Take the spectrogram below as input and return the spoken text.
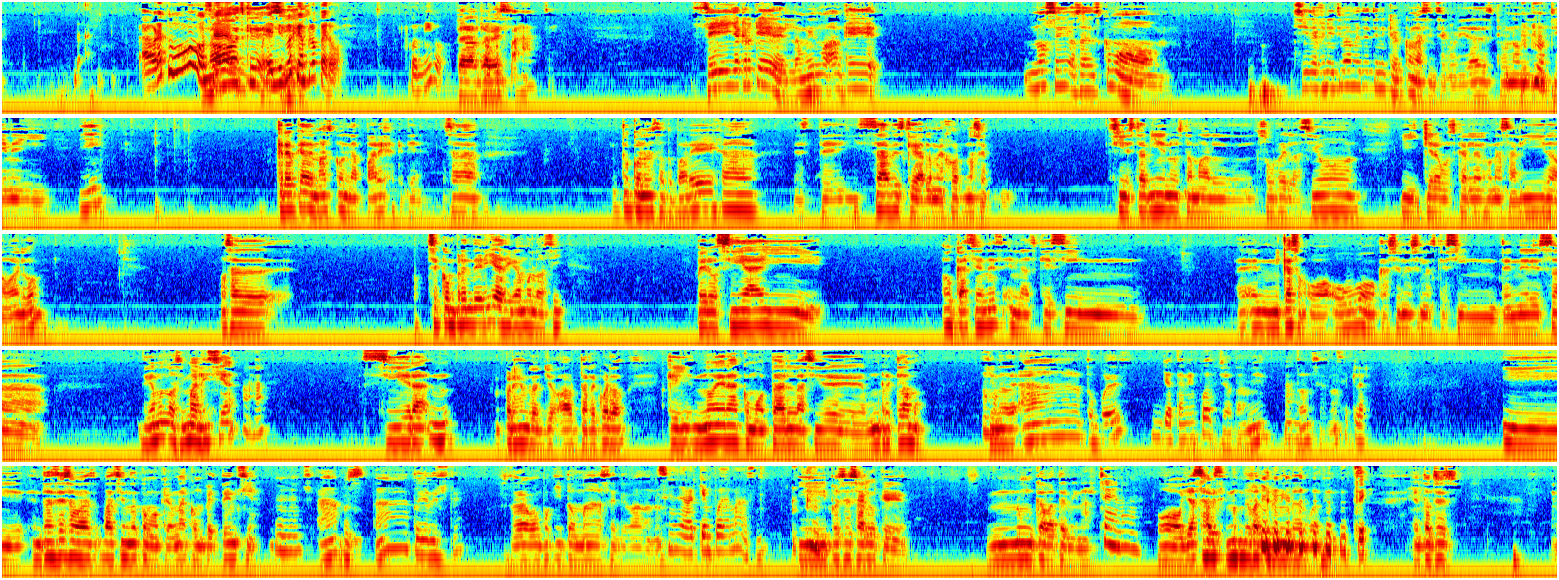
Ahora tú, o No, sea, es que el mismo ejemplo, pero conmigo. Pero al revés. Ajá, sí. Sí, yo creo que lo mismo, aunque no sé, o sea, es como sí, definitivamente tiene que ver con las inseguridades que uno mismo tiene y y creo que además con la pareja que tiene. O sea, tú conoces a tu pareja, este, y sabes que a lo mejor, no sé, si está bien o está mal su relación y quiera buscarle alguna salida o algo. O sea, se comprendería, digámoslo así. Pero sí hay ocasiones en las que sin en mi caso o, o hubo ocasiones en las que sin tener esa digámoslo así malicia Ajá. si era, por ejemplo, yo ahorita recuerdo que no era como tal así de un reclamo, Ajá. sino de, ah, tú puedes, Yo también puedo. yo también, Ajá. entonces, ¿no? Sí, claro. Y entonces eso va, va siendo como que una competencia. Ah, pues, ah, tú ya lo hiciste. Pues ahora va un poquito más elevado, ¿no? Sí, de ver quién puede más, ¿no? Y pues es algo que nunca va a terminar. Sí, no. O ya sabes en dónde va a terminar. Sí. Entonces,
